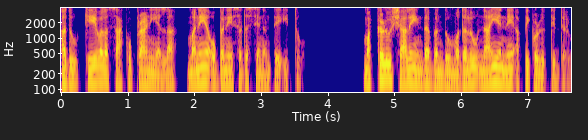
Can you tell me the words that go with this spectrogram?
ಅದು ಕೇವಲ ಸಾಕುಪ್ರಾಣಿಯಲ್ಲ ಮನೆಯ ಒಬ್ಬನೇ ಸದಸ್ಯನಂತೆ ಇತ್ತು. ಮಕ್ಕಳು ಶಾಲೆಯಿಂದ ಬಂದು ಮೊದಲು ನಾಯಿಯನ್ನೇ ಅಪ್ಪಿಕೊಳ್ಳುತ್ತಿದ್ದರು.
